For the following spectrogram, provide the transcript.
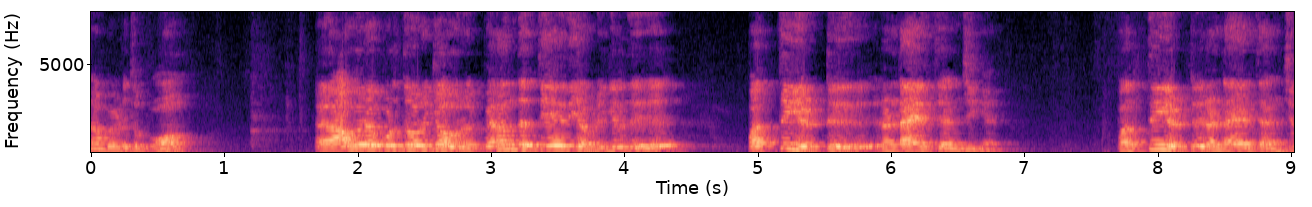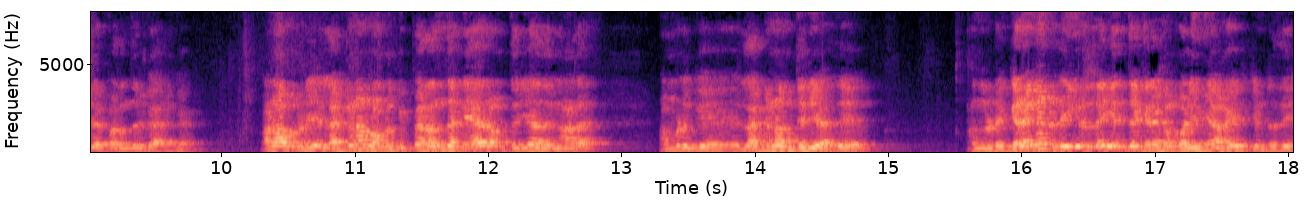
நம்ம எடுத்துப்போம். அவரை பொறுத்த வரைக்கும் அவர் பிறந்த தேதி அப்படிங்கிறது பத்து எட்டு ரெண்டாயிரத்தி அஞ்சுங்க. பத்து எட்டு ரெண்டாயிரத்தி அஞ்சில் பிறந்திருக்காருங்க. ஆனால் அவருடைய லக்னம் நம்மளுக்கு பிறந்த நேரம் தெரியாததுனால நம்மளுக்கு லக்னம் தெரியாது. அதனுடைய கிரக நிலைகளில் எந்த கிரகம் வலிமையாக இருக்கின்றது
